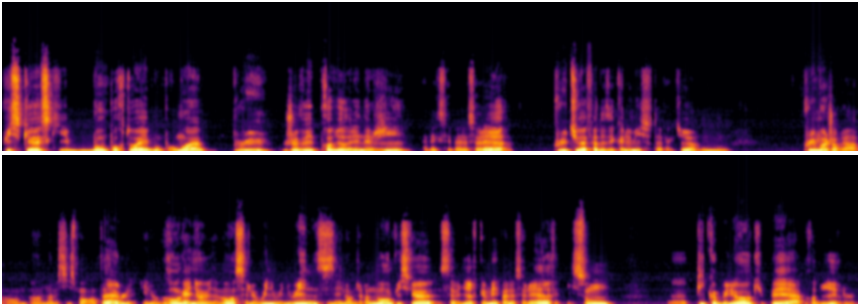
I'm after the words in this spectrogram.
puisque ce qui est bon pour toi est bon pour moi. Plus je vais produire de l'énergie avec ces panneaux solaires, plus tu vas faire des économies sur ta facture, mhm. plus moi j'aurai un, investissement rentable. Et le grand gagnant, évidemment, c'est le win-win-win, c'est mhm. l'environnement, puisque ça veut dire que mes panneaux solaires, ils sont euh, picobello, occupés à produire le,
